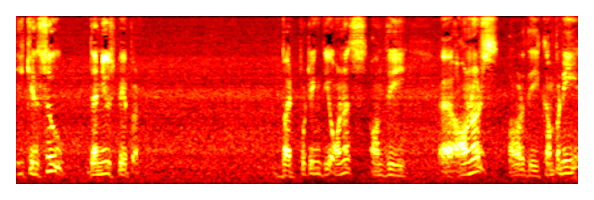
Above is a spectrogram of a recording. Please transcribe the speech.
He can sue the newspaper. But putting the onus on the uh, owners or the company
